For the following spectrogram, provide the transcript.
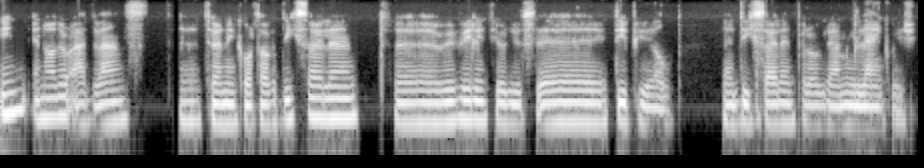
In another advanced uh, training course of DigSilent, uh, we will introduce a DPL, a DigSilent programming language,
